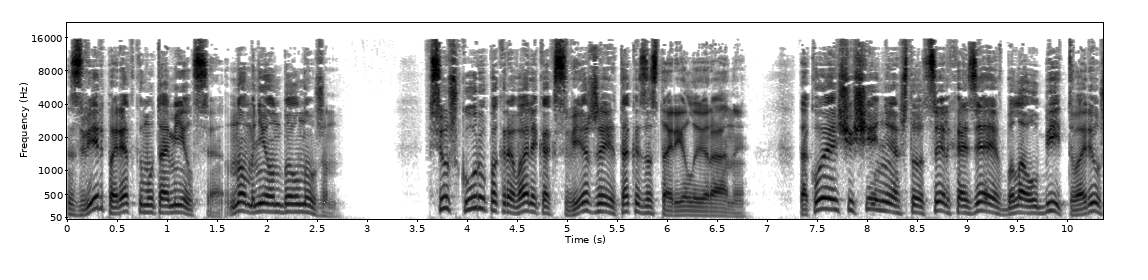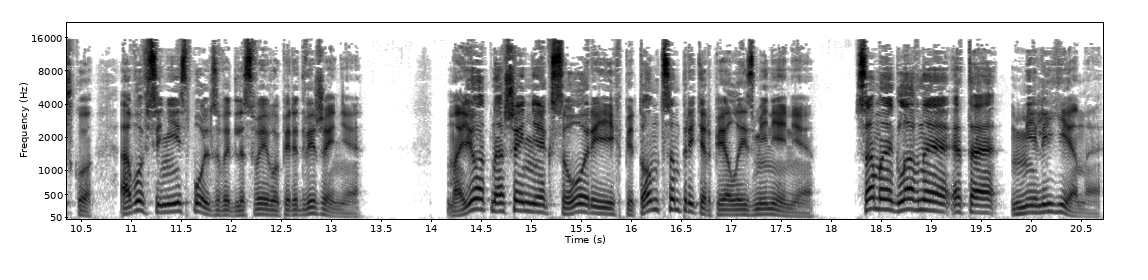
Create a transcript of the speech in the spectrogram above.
Зверь порядком утомился, но мне он был нужен. Всю шкуру покрывали как свежие, так и застарелые раны. Такое ощущение, что цель хозяев была убить тварюшку, а вовсе не использовать для своего передвижения. Мое отношение к Суори и их питомцам претерпело изменения. Самое главное — это Мелиена.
